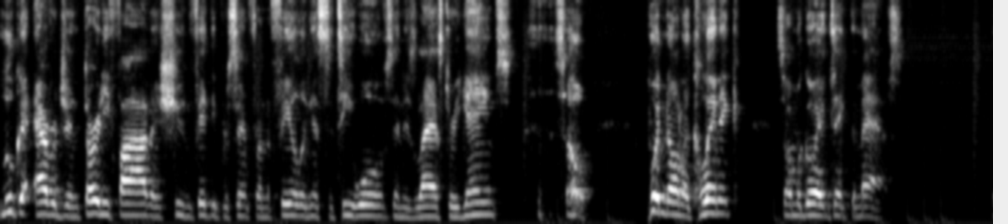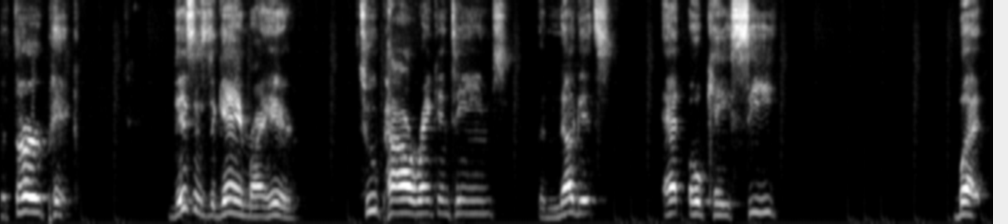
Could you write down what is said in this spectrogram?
Luka averaging 35 and shooting 50% from the field against the T Wolves in his last three games. so putting on a clinic. So I'm gonna go ahead and take the Mavs. The third pick. This is the game right here. Two power ranking teams, the Nuggets at OKC. But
